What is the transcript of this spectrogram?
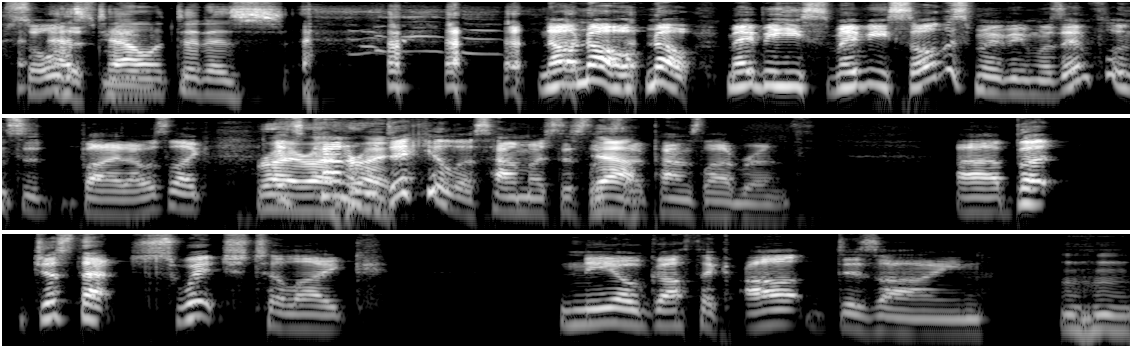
saw as this movie. talented as No, no, no. Maybe he maybe he saw this movie and was influenced by it. I was like, Right, it's right, kind of right. ridiculous how much this looks Yeah. like Pan's Labyrinth. Uh, but just that switch to like neo gothic art design hmm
